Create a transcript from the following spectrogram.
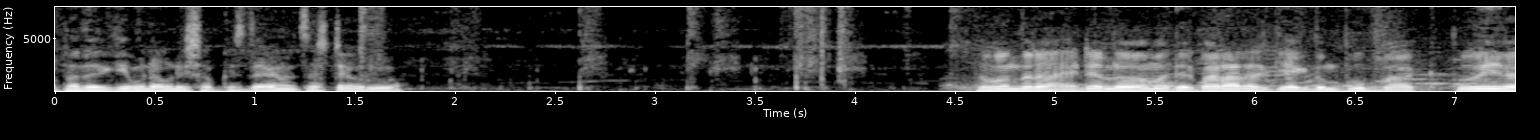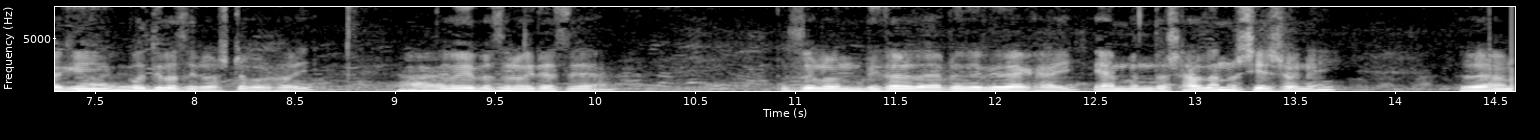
আপনাদেরকে মোটামুটি সব কিছু দেখানোর চেষ্টা করব। তো বন্ধুরা, এটা হলো আমাদের পাড়ার আর কি একদম পূব ভাগ। তো এই ভাগেই প্রতি বছর অষ্টপর হয়। তো এই বছর হইতেছে, তো চলুন ভিতরে যাই, আপনাদেরকে দেখাই। এখন পর্যন্ত সাজানো শেষ হয়নি। তো এখন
